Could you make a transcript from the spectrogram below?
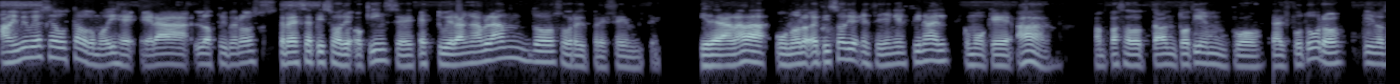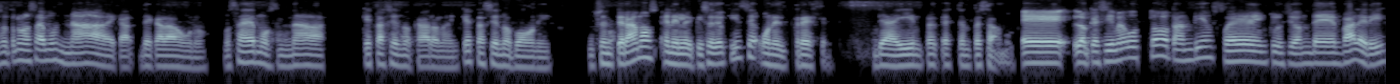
a mí me hubiese gustado, como dije, era los primeros 13 episodios o 15 estuvieran hablando sobre el presente. Y de la nada, uno de los episodios enseña en el final como que, ah, han pasado tanto tiempo al futuro y nosotros no sabemos nada de, ca- de cada uno. No sabemos nada qué está haciendo Caroline, qué está haciendo Bonnie. Nos enteramos en el episodio 15 o en el 13. De ahí empe- este, empezamos. Eh, lo que sí me gustó también fue la inclusión de Valerie.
